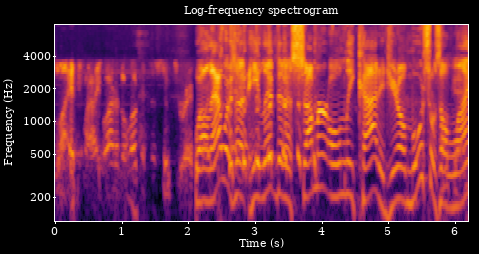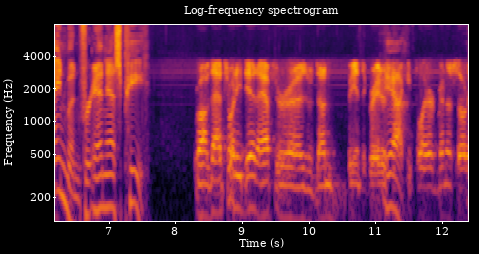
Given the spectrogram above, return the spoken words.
life. He wanted to look at the suture. Well, that was a he lived in a summer only cottage. You know, Moose was a lineman for NSP. Well, that's what he did after uh, he was done being the greatest Yeah. hockey player in Minnesota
